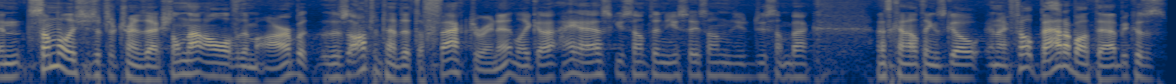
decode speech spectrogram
And some relationships are transactional, not all of them are, but there's oftentimes that's a factor in it. Like, uh, hey, I ask you something, you say something, you do something back. That's kind of how things go. And I felt bad about that because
